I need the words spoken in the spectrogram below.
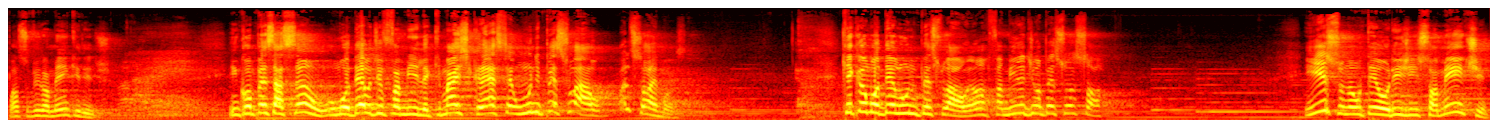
Posso ouvir um amém, queridos? Amém. Em compensação, o modelo de família que mais cresce é unipessoal. Olha só, irmãos. O que é o modelo unipessoal? É uma família de uma pessoa só. E isso não tem origem somente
